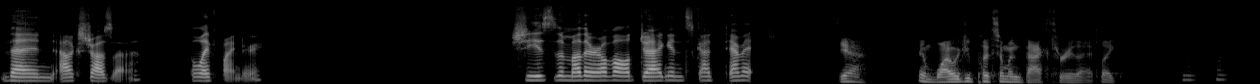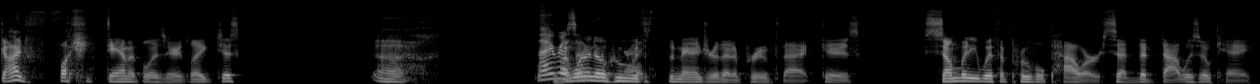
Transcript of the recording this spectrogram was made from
than Alexstrasza, the She's the mother of all dragons, god damn it. Yeah. And why would you put someone back through that? Like, mm-hmm. God fucking damn it, Blizzard. Like, just. Ugh. I, I want to know who was the manager that approved that because somebody with approval power said that that was okay.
